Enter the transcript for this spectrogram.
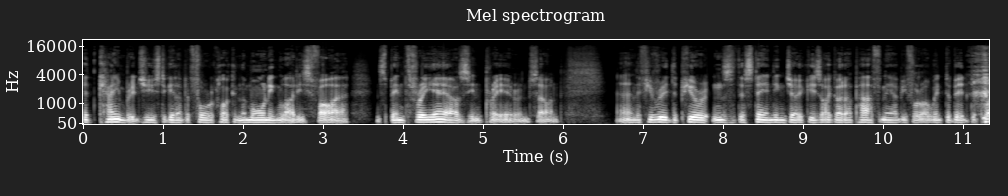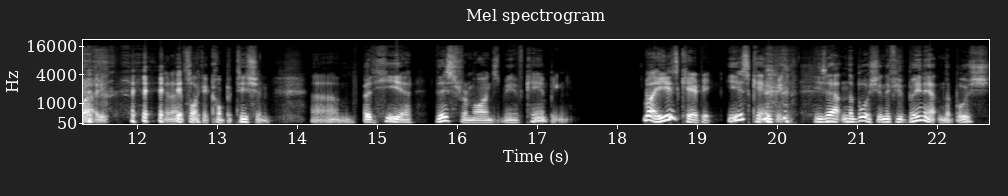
at Cambridge, he used to get up at four o'clock in the morning, light his fire, and spend three hours in prayer and so on. And if you read the Puritans, the standing joke is, I got up half an hour before I went to bed to pray. you know, it's like a competition. Um, but here, this reminds me of camping. Well, he is camping. He is camping. He's out in the bush. And if you've been out in the bush,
